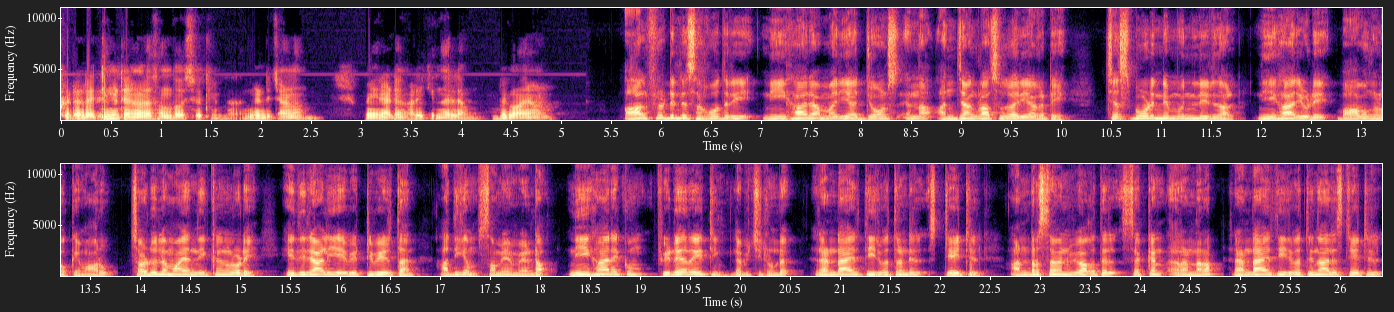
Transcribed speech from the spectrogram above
ഫെഡറേറ്റിംഗ് നല്ല സന്തോഷമൊക്കെ ഉണ്ട്. അതിന് വേണ്ടിയിട്ടാണ് മെയിനായിട്ടും കളിക്കുന്നതെല്ലാം അഭിമാനമാണ്. ആൽഫ്രഡിന്റെ സഹോദരി നീഹാര മരിയ ജോൺസ് എന്ന അഞ്ചാം ക്ലാസ്സുകാരിയാകട്ടെ ചെസ് ബോർഡിന്റെ മുന്നിലിരുന്നാൽ നീഹാരയുടെ ഭാവങ്ങളൊക്കെ മാറും. ചടുലമായ നീക്കങ്ങളോടെ എതിരാളിയെ വെട്ടിവീഴ്ത്താൻ അധികം സമയം വേണ്ട. നീഹാരയ്ക്കും ഫിഡെ റേറ്റിംഗ് ലഭിച്ചിട്ടുണ്ട്. രണ്ടായിരത്തി ഇരുപത്തിരണ്ടിൽ സ്റ്റേറ്റിൽ അണ്ടർ സെവൻ വിഭാഗത്തിൽ സെക്കൻഡ് റണ്ണറപ്പ്. രണ്ടായിരത്തി ഇരുപത്തിനാല് സ്റ്റേറ്റിൽ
